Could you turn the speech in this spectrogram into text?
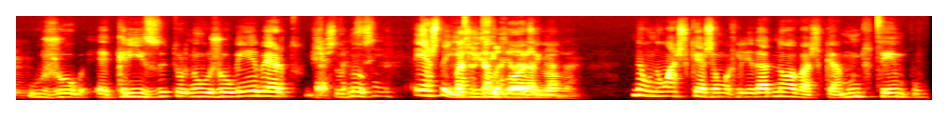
Hum. O jogo, a crise tornou o jogo em aberto. Isto tornou-se. Esta e a crise ecológica. Não, não acho que haja uma realidade nova. Acho que há muito tempo.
